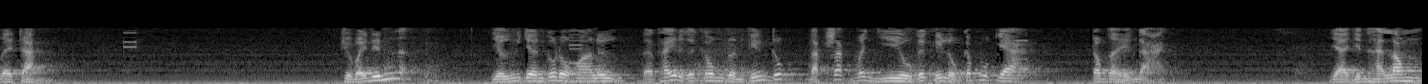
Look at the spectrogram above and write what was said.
Lê Trần. Chùa Bảy Đính dựng trên cố đô Hoa Lư, đã thấy được cái công trình kiến trúc đặc sắc với nhiều cái kỷ lục cấp quốc gia trong thời hiện đại. Và Vịnh Hạ Long,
